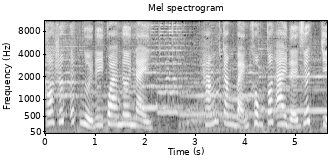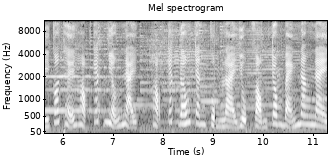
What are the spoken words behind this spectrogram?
Có rất ít người đi qua nơi này. Hắn căn bản không có ai để giết, Chỉ có thể học cách nhẫn nại, Học cách đấu tranh cùng loại dục vọng trong bản năng này.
